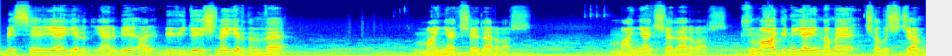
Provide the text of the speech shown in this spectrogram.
bir seriye girdim. Yani bir hani bir video işine girdim ve manyak şeyler var. Manyak şeyler var. Cuma günü yayınlamaya çalışacağım.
